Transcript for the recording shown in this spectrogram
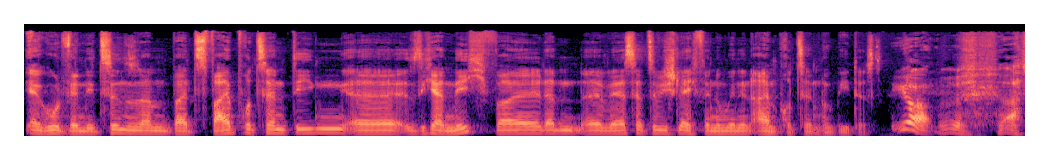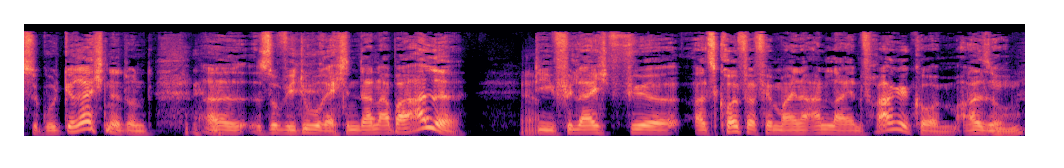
Ja gut, wenn die Zinsen dann bei 2% liegen, äh, sicher nicht, weil dann äh, wäre es ja ziemlich schlecht, wenn du mir den 1% nur bietest. Ja, hast du gut gerechnet. Und äh, so wie du rechnen dann aber alle die vielleicht für, als Käufer für meine Anleihe in Frage kommen. Also mhm.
